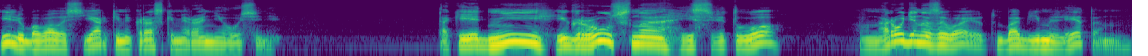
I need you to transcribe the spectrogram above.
и любовалась яркими красками ранней осени. Такие дни и грустно, и светло в народе называют бабьим летом.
